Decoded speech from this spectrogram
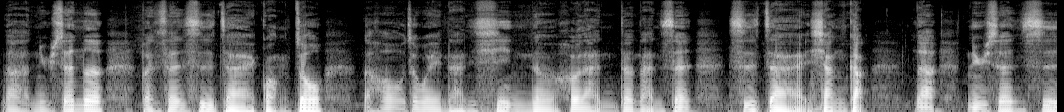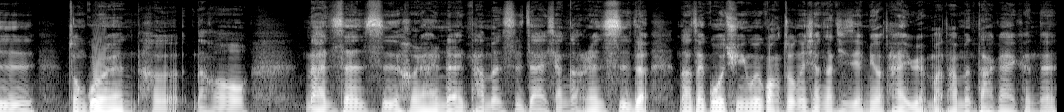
那女生呢，本身是在广州，然后这位男性呢，荷兰的男生是在香港。那女生是中国人和，然后男生是荷兰人，他们是在香港认识的。那在过去，因为广州跟香港其实也没有太远嘛，他们大概可能。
